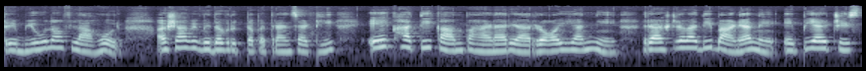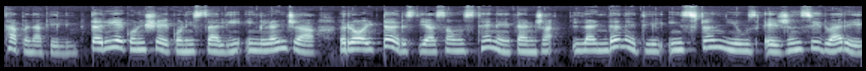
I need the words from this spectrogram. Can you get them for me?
ट्रिब्यून ऑफ लाहोर अशा विविध वृत्तपत्रांसाठी एक हाती काम पाहणाऱ्या रॉय यांनी राष्ट्रवादी बाण्याने ए पी आयची स्थापना केली. तरी एकोणीसशे एकोणीस साली इंग्लंडच्या रॉयटर्स या संस्थेने त्यांच्या लंडन येथील ईस्टर्न न्यूज एजन्सीद्वारे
